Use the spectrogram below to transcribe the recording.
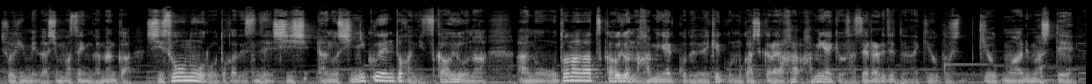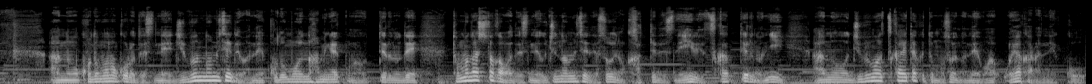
商品名出しませんが、なんか、歯槽膿漏とかですね、し、あの、歯肉炎とかに使うような、あの、大人が使うような歯磨き粉でね、結構昔から歯磨きをさせられてたような記憶、記憶もありまして、あの、子供の頃ですね、自分の店ではね、子供の歯磨き粉が売ってるので、友達とかはですね、うちの店でそういうの買ってですね、家で使ってるのに、あの、自分は使いたくてもそういうのね、親からね、こ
